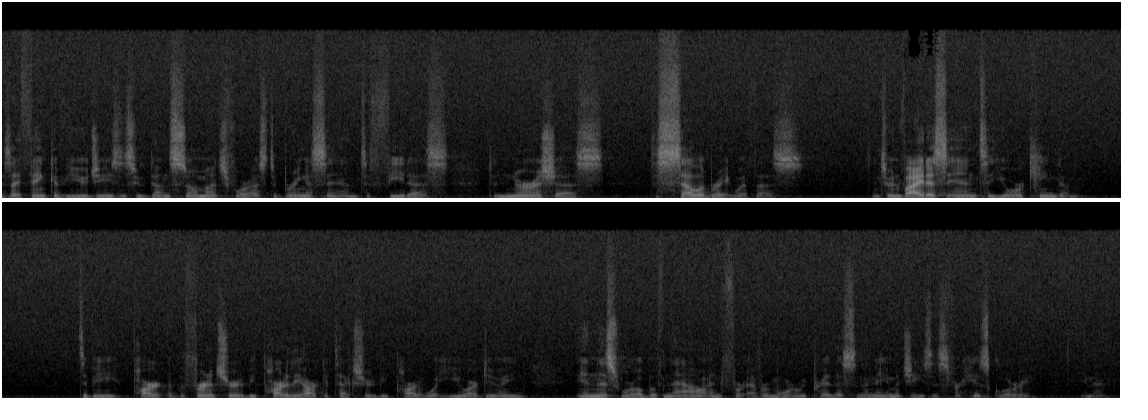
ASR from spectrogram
As I think of you, Jesus, who've done so much for us to bring us in, to feed us, to nourish us, to celebrate with us, and to invite us into your kingdom to be part of the furniture, to be part of the architecture, to be part of what you are doing in this world, both now and forevermore. We pray this in the name of Jesus for his glory. Amen.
